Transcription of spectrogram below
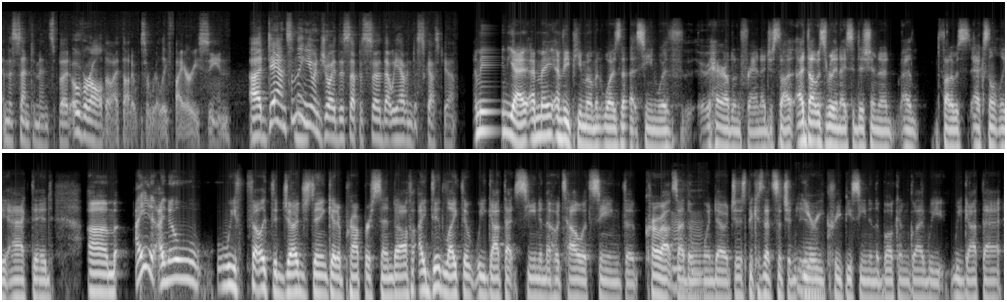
and the sentiments. But overall, though, I thought it was a really fiery scene. Uh, Dan, something you enjoyed this episode that we haven't discussed yet. I mean, yeah, my MVP moment was that scene with Harold and Fran. I just thought I thought it was a really nice addition. and I thought it was excellently acted. Um, I I know we felt like the judge didn't get a proper send off. I did like that we got that scene in the hotel with seeing the crow outside the window, just because that's such an Yeah. eerie, creepy scene in the book. I'm glad we we got that.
